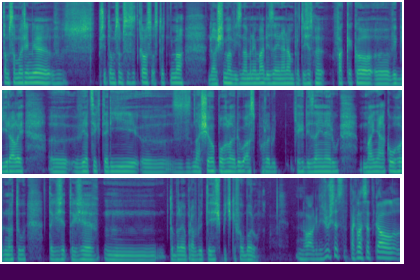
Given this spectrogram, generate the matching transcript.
tam samozřejmě přitom jsem se setkal s ostatníma dalšíma významnýma designérama, protože jsme fakt jako uh, vybírali věci, které z našeho pohledu a z pohledu těch designérů mají nějakou hodnotu, takže, takže um, to byly opravdu ty špičky v oboru. No a když už se takhle setkal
